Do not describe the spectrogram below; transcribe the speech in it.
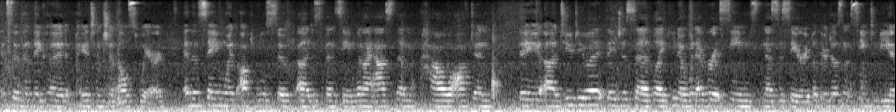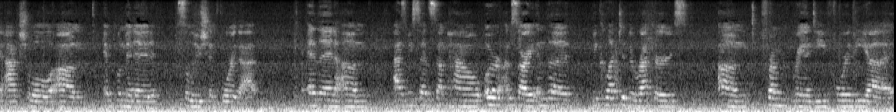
and so then they could pay attention elsewhere. And the same with optimal soap uh, dispensing. When I asked them how often they uh, do do it, they just said like you know whenever it seems necessary, but there doesn't seem to be an actual um, implemented solution for that. And then, um, as we said, somehow, or I'm sorry, in the we collected the records um, from Randy for the uh,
